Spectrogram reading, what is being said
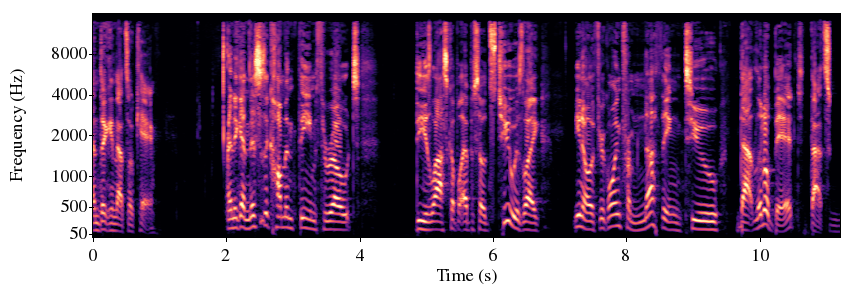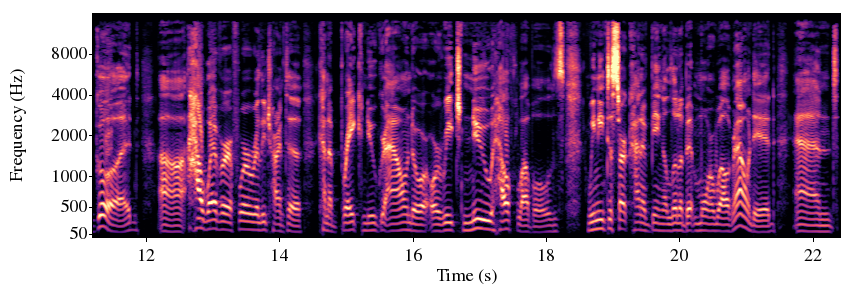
and thinking that's okay. And again, this is a common theme throughout these last couple episodes too, is like, you know, if you're going from nothing to that little bit, that's good. Uh, however, if we're really trying to kind of break new ground or, or reach new health levels, we need to start kind of being a little bit more well rounded and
